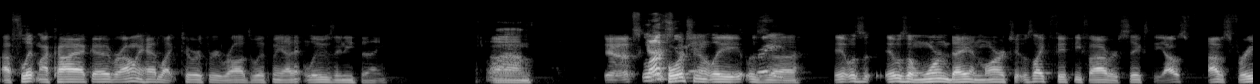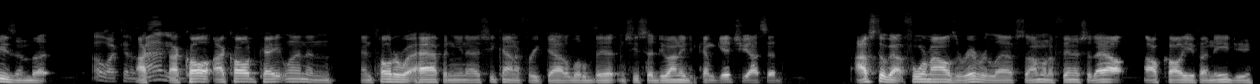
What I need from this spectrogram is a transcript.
I flipped my kayak over. I only had like two or three rods with me. I didn't lose anything. Wow. Um, Yeah, that's Lucky. good. fortunately, it was uh, it was it was a warm day in March. It was like fifty five or sixty. I was I was freezing, but oh, I can I, imagine. I called I called Caitlin and and told her what happened. You know, she kind of freaked out a little bit, and she said, "Do I need to come get you?" I said, "I've still got four miles of river left, so I'm going to finish it out. I'll call you if I need you."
